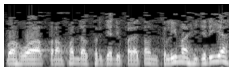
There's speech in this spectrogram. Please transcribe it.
bahwa perang Khandaq terjadi pada tahun kelima Hijriyah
